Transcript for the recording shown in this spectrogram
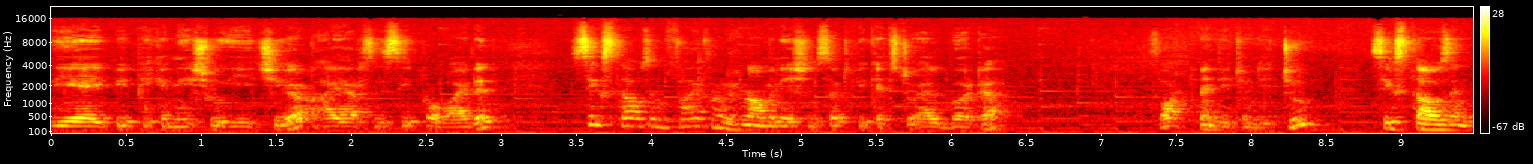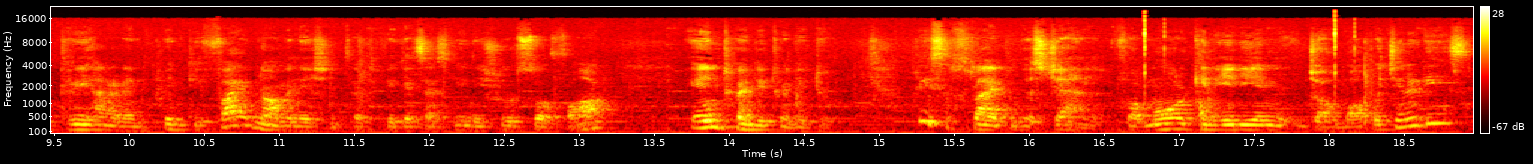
the AIPP can issue each year. IRCC provided 6,500 nomination certificates to Alberta for 2022. 6,325 nomination certificates has been issued so far in 2022. Please subscribe to this channel for more Canadian job opportunities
